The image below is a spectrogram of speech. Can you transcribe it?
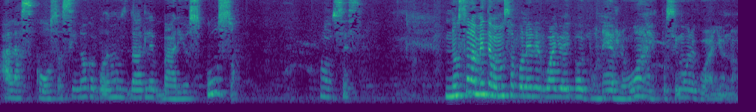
a las cosas, sino que podemos darle varios usos. Entonces, no solamente vamos a poner el guayo ahí por ponerlo, ay, pusimos el guayo, no.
